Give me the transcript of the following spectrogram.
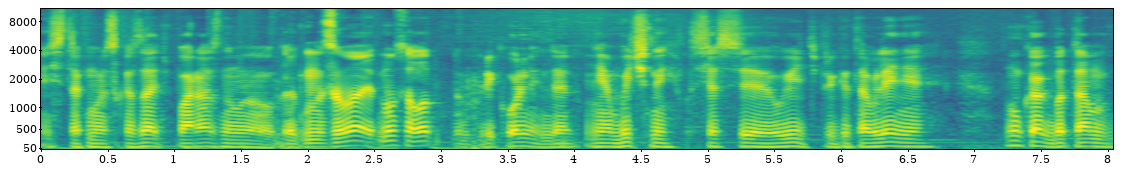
если так можно сказать, по-разному как называют. Но салат прикольный, да, необычный. Сейчас увидите приготовление. Ну, как бы там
